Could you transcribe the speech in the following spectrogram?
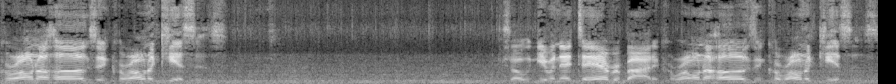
Corona hugs and Corona kisses. So we're giving that to everybody. Corona hugs and Corona kisses.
